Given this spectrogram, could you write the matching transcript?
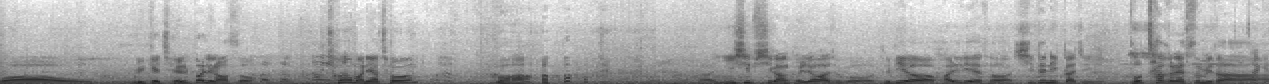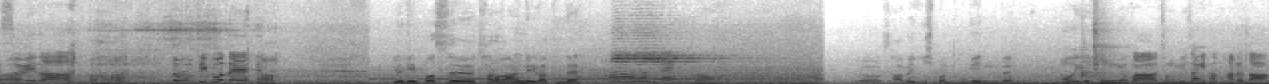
와우 우리 게 제일 빨리 나왔어 처음 아니야 처음? 와 아, 20시간 걸려가지고 드디어 발리에서 시드니까지 도착을 했습니다 도착했습니다. 아, 너무 피곤해. 아. 여기 버스 타러 가는 길 같은데? 아 맞네. 아. 420번 독에 있는데? 어 이거 종류가 정류장이 다 다르다.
